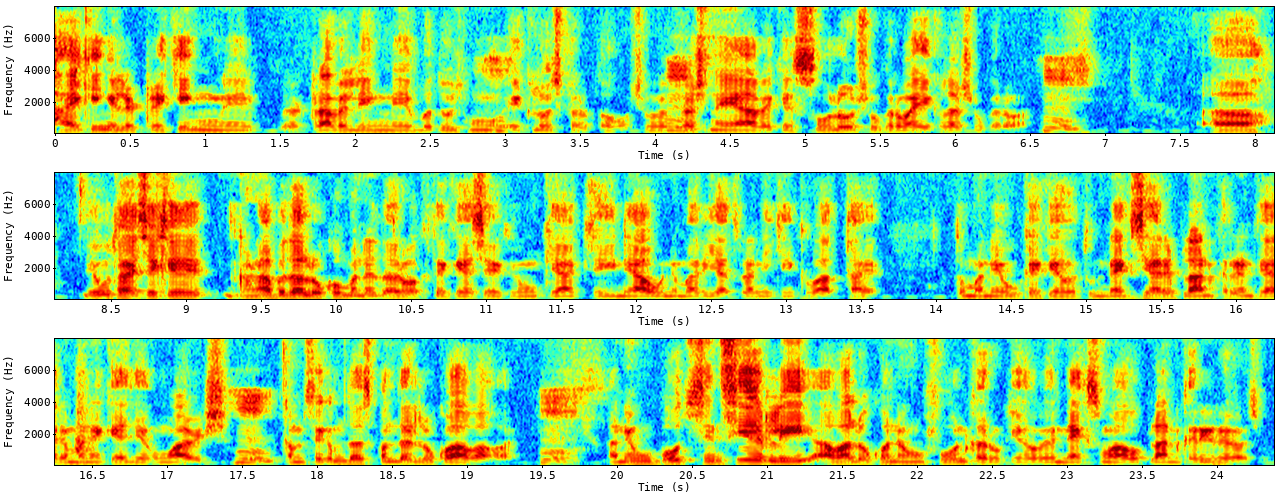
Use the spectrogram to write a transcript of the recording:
હાઇકિંગ એટલે ટ્રેકિંગ ને ટ્રાવેલિંગ ને એ બધું જ હું એકલો જ કરતો હોઉં છું. પ્રશ્ન એ આવે કે સોલો શું કરવા એકલા શું કરવા? એવું થાય છે કે ઘણા બધા લોકો મને દર વખતે કહે છે કે હું ક્યાંક જઈને આવું ને મારી યાત્રાની કંઈક વાત થાય તો મને એવું કહે કે હવે તું નેક્સ્ટ જ્યારે પ્લાન કરે ને ત્યારે મને કહેજે હું આવીશ. કમસે કમ દસ પંદર લોકો આવા હોય. અને હું બહુ જ સિન્સિયરલી આવા લોકોને હું ફોન કરું કે હવે નેક્સ્ટ હું આવો પ્લાન કરી રહ્યો છું.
